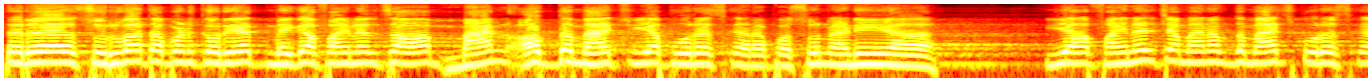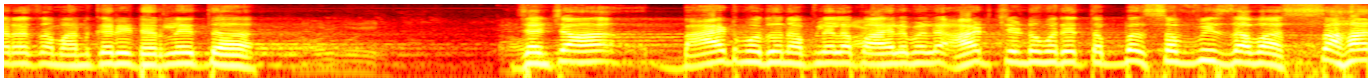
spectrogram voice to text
तर सुरुवात आपण करूयात मेगा फायनलचा मॅन ऑफ द मॅच या पुरस्कारापासून आणि या फायनलच्या मॅन ऑफ द मॅच पुरस्काराचा मानकरी ठरलेत ज्यांच्या बॅटमधून आपल्याला पाहायला मिळाले. आठ चेंडूमध्ये तब्बल सव्वीस धावा सहा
